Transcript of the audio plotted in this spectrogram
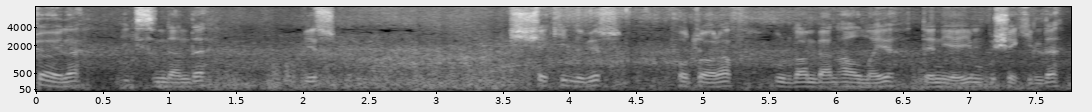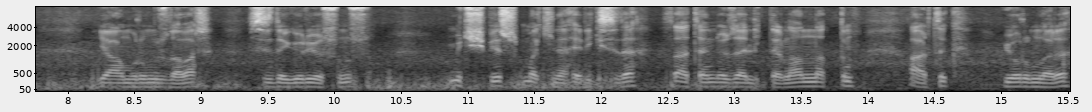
Şöyle ikisinden de bir şekilli bir fotoğraf buradan ben almayı deneyeyim. Bu şekilde yağmurumuz da var. Siz de görüyorsunuz. Müthiş bir makine her ikisi de. Zaten özelliklerini anlattım. Artık yorumları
